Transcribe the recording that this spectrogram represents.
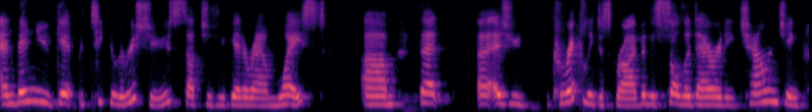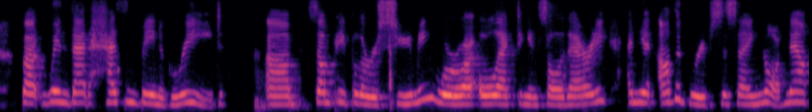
And then you get particular issues, such as you get around waste, um, that uh, as you correctly describe it, is solidarity challenging. But when that hasn't been agreed, um, some people are assuming we're all acting in solidarity, and yet other groups are saying not. Now,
